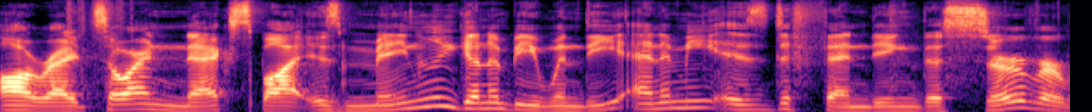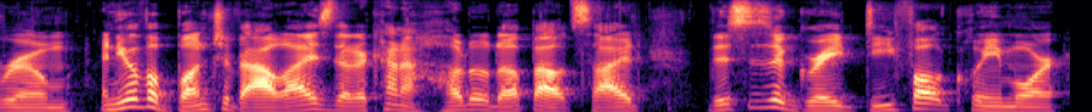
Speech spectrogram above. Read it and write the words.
Alright, so our next spot is mainly going to be when the enemy is defending the server room, and you have a bunch of allies that are kind of huddled up outside. This is a great default claymore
